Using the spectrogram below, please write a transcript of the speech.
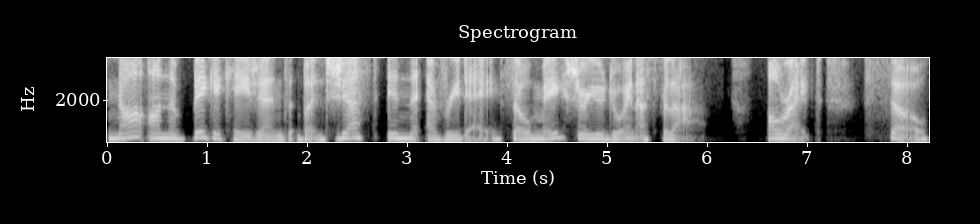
not on the big occasions, but just in the everyday. So make sure you join us for that. All right. So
